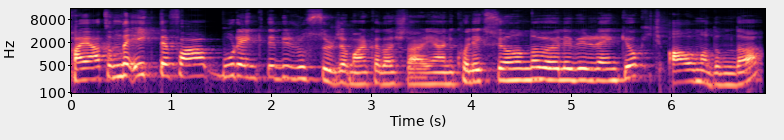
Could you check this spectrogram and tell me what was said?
Hayatımda ilk defa bu renkte bir ruj süreceğim arkadaşlar. Yani koleksiyonumda böyle bir renk yok. Hiç almadım da.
